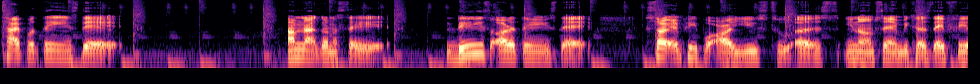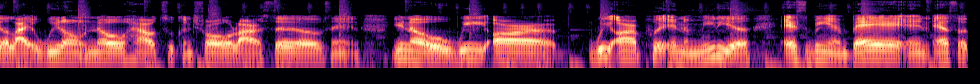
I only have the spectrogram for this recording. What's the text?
type of things that I'm not gonna say it. These are the things that certain people are used to us, you know what I'm saying? Because they feel like we don't know how to control ourselves and you know, we are we are put in the media as being bad and as a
